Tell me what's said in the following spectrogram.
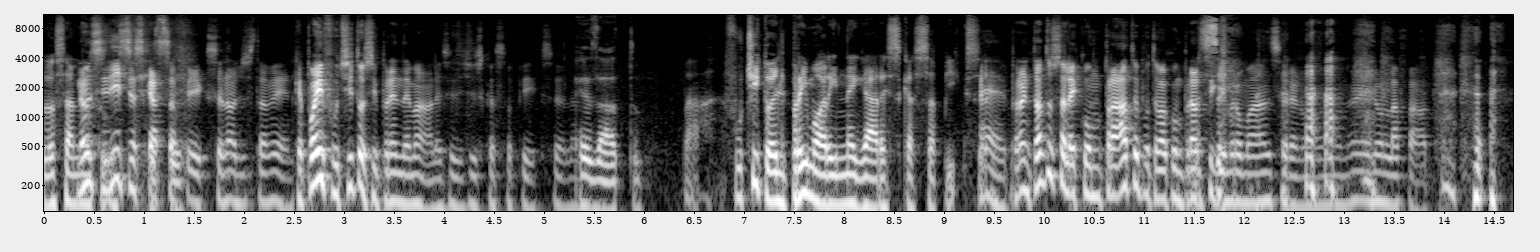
lo sanno Non si tutti. dice scassapixel, no, giustamente. Che poi Fucito si prende male se dici scassapixel. Esatto. Ah, Fucito è il primo a rinnegare scassapixel. Eh, però intanto se l'hai comprato e poteva comprarsi Sì. Game Romancer e non, non- e non l'ha fatto.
